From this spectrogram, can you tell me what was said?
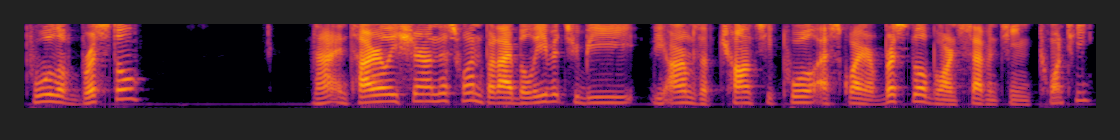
Poole of Bristol, not entirely sure on this one, but I believe it to be the arms of Chauncey Poole, Esquire of Bristol, born 1720.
